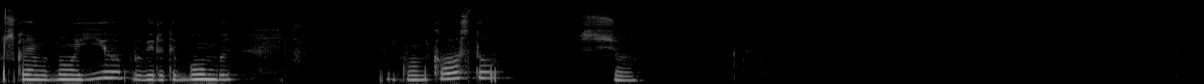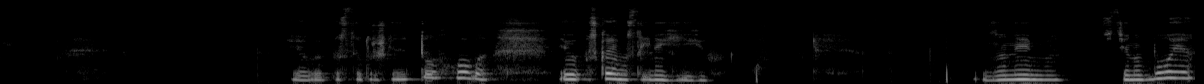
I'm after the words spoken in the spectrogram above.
Пускаємо одного гіга, провірити бомби. І кланкастл. Все. Я випустив трошки не то хова. І випускаємо остальних гігів. За ними стінобоя.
